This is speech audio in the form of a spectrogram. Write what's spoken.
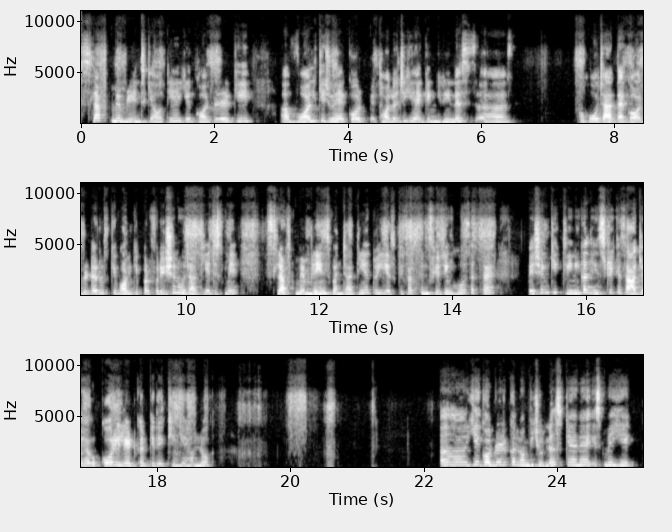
स्लफ्ट मेम्ब्रेन्स क्या होती हैं? ये गॉल की वॉल की जो है एक और पैथोलॉजी है गेंग्रीनस हो जाता है गॉल ब्लेडर उसकी वॉल की परफोरेशन हो जाती है, जिसमें स्लफ्ट मेम्ब्रेन्स बन जाती हैं तो ये उसके साथ कंफ्यूजिंग हो सकता है। पेशेंट की क्लिनिकल हिस्ट्री के साथ जो है वो को रिलेट करके देखेंगे हम लोग। ये गॉलब्लेडर का लॉन्गिट्यूडनल स्कैन है, इसमें ये एक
